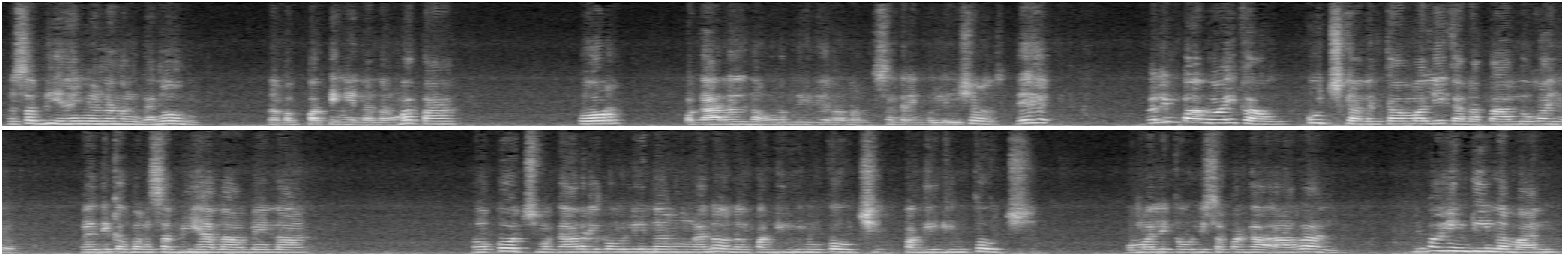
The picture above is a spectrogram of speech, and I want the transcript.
nasabihan nyo na ng ganon, na magpatingin na ng mata, or pag-aral ng ordinary ng rules and regulations. Eh, halimbawa ikaw, coach ka, nagkamali ka, natalo kayo, pwede ka bang sabihan namin na, o coach, mag-aral ka uli ng, ano, ng pagiging coach, pagiging coach, bumalik ka uli sa pag-aaral. Di ba hindi naman?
